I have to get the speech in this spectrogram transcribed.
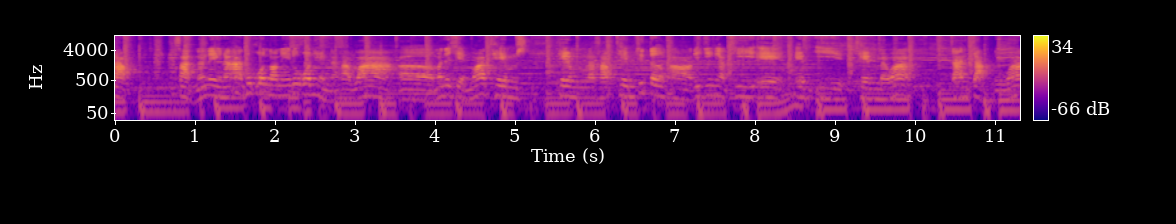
จับสัตว์นั่นเองนะะทุกคนตอนนี้ทุกคนเห็นนะครับว่าเอ่อมันจะเขียนว่า Thames เทมนะครับเทมที่เติมอ่าจริงๆอะ T A M E เทมแปลว่าการจับหรือว่า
